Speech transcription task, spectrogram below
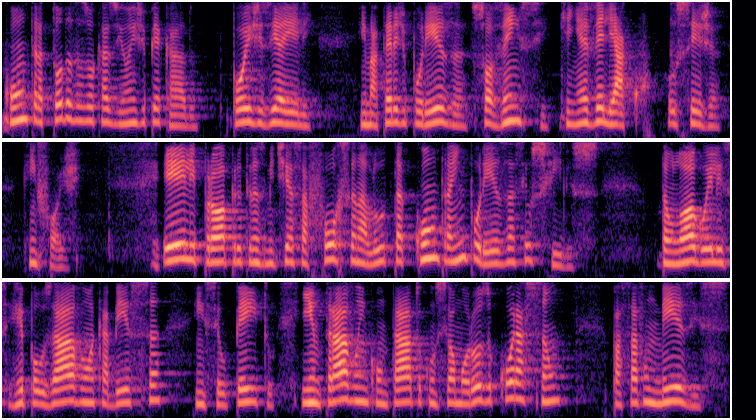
contra todas as ocasiões de pecado. Pois, dizia ele, em matéria de pureza só vence quem é velhaco, ou seja, quem foge. Ele próprio transmitia essa força na luta contra a impureza a seus filhos. Tão logo eles repousavam a cabeça em seu peito e entravam em contato com seu amoroso coração, passavam meses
